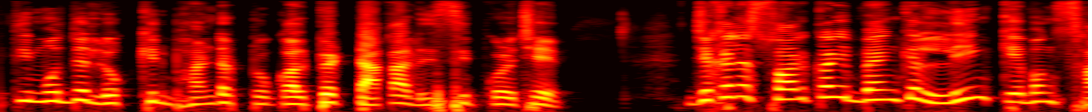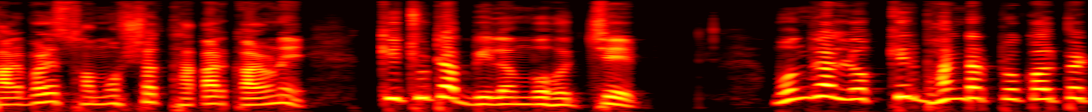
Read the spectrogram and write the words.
ইতিমধ্যে লক্ষ্মীর ভাণ্ডার প্রকল্পের টাকা রিসিভ করেছে, যেখানে সরকারি ব্যাংকের লিঙ্ক এবং সার্ভারের সমস্যা থাকার কারণে কিছুটা বিলম্ব হচ্ছে। বন্ধুরা, লক্ষ্মীর ভাণ্ডার প্রকল্পের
